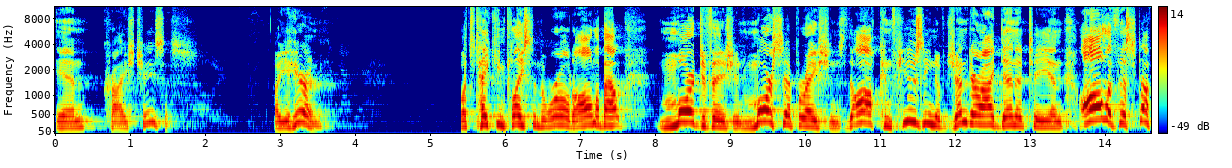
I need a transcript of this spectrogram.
in Christ Jesus. Are you hearing me? What's taking place in the world, all about more division, more separations, the all confusing of gender identity and all of this stuff.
